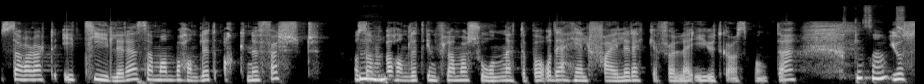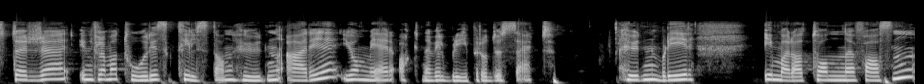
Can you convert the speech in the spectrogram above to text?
så har det vært i tidligere så har man behandlet akne først. Og så har man Mhm. behandlet inflammasjonen etterpå, og det er helt feil rekkefølge i utgangspunktet. Jo større inflammatorisk tilstand huden er i, jo mer akne vil bli produsert. Huden blir i maratonfasen,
